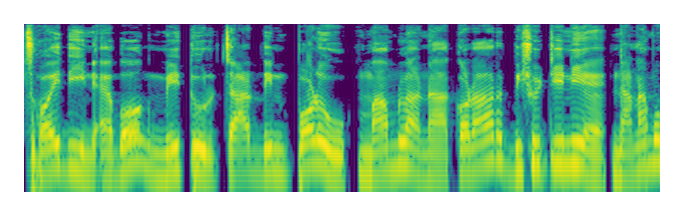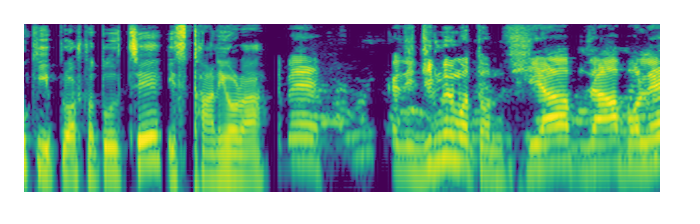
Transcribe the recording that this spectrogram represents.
ছয় দিন এবং মৃত্যুর চার দিন পরেও মামলা না করার বিষয়টি নিয়ে নানামুখী প্রশ্ন তুলছে স্থানীয়রা। জিম্মির মতন শিয়াব যা বলে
